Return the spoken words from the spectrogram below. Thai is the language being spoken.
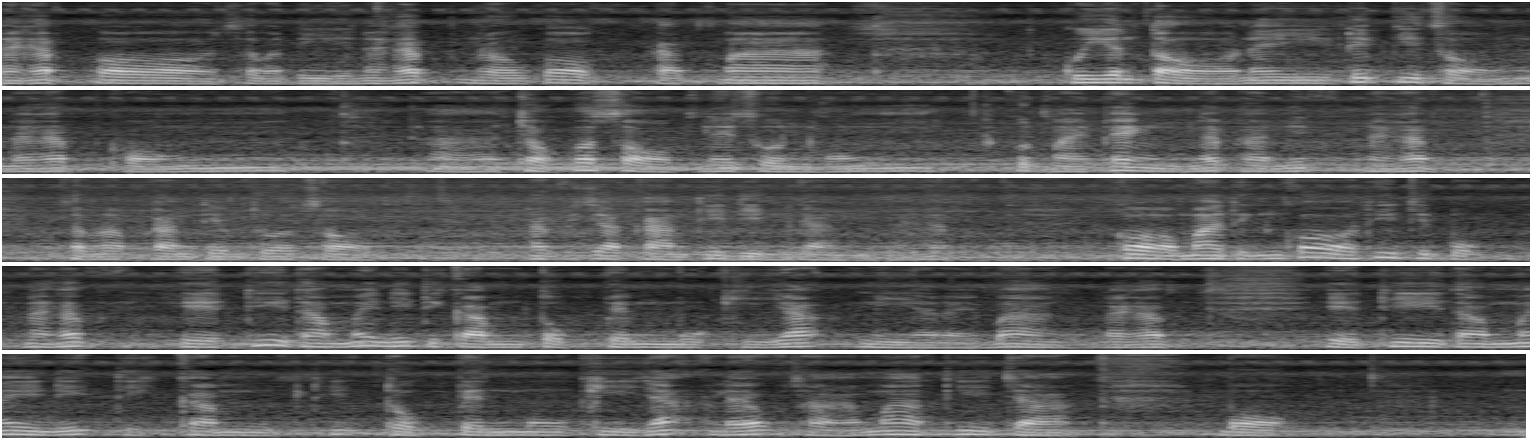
นะครับก็สวัสดีนะครับ เราก็กลับมาคุยกันต่อในคลิปที่ 2 นะครับของอาจาะข้อสอบในส่วนของกฎหมายแพ่งและพาณิชย์นะครับสำหรับการเตรียมตัวสอบนักวิชาการที่ดินกันนะครับ ก็มาถึงข้อที่ 16 นะครับ เหตุที่ทำให้นิติกรรมตกเป็นโมคียะมีอะไรบ้างนะครับ เหตุที่ทำให้นิติกรรมที่ตกเป็นโมคียะแล้วสามารถที่จะบอก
